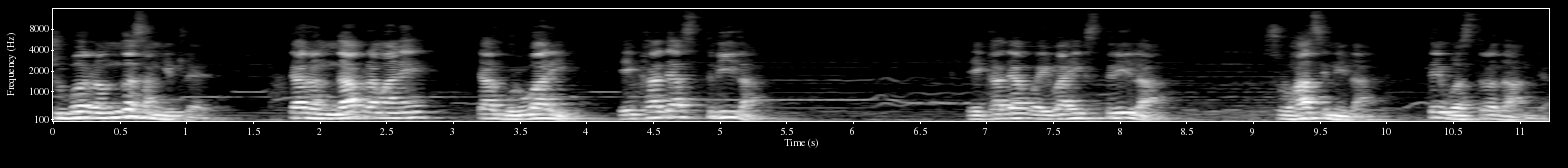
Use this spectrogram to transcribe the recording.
शुभ रंग सांगितले आहेत त्या रंगाप्रमाणे त्या गुरुवारी एखाद्या स्त्रीला एखाद्या वैवाहिक स्त्रीला सुहासिनीला ते वस्त्र दान द्या.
